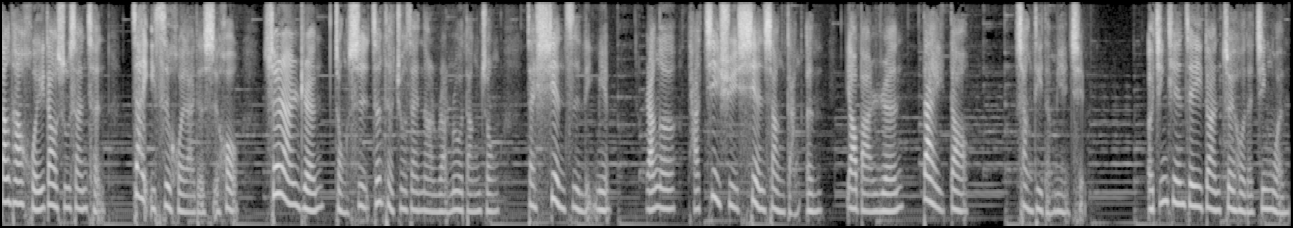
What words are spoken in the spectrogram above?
当他回到苏山城，再一次回来的时候，虽然人总是真的就在那软弱当中，在限制里面，然而他继续献上感恩，要把人。带到上帝的面前，而今天这一段最后的经文，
